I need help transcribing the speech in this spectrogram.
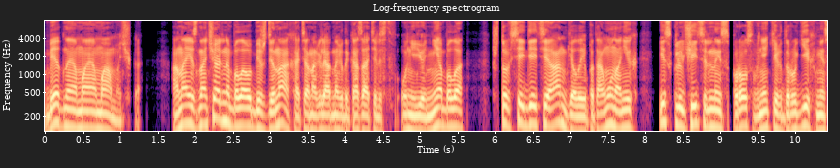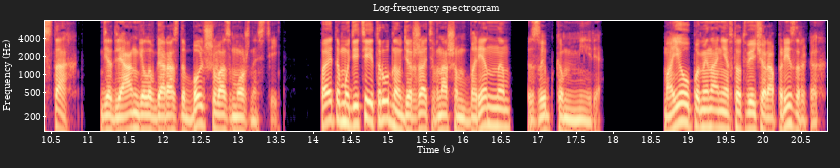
Бедная моя мамочка. Она изначально была убеждена, хотя наглядных доказательств у нее не было, что все дети ангелы, и потому на них исключительный спрос в неких других местах, где для ангелов гораздо больше возможностей. Поэтому детей трудно удержать в нашем бренном, зыбком мире. Мое упоминание в тот вечер о призраках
